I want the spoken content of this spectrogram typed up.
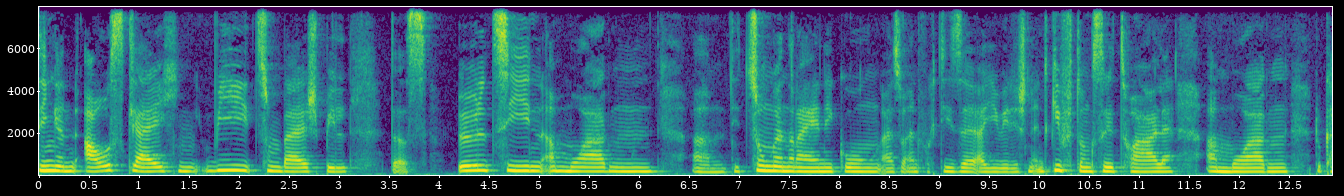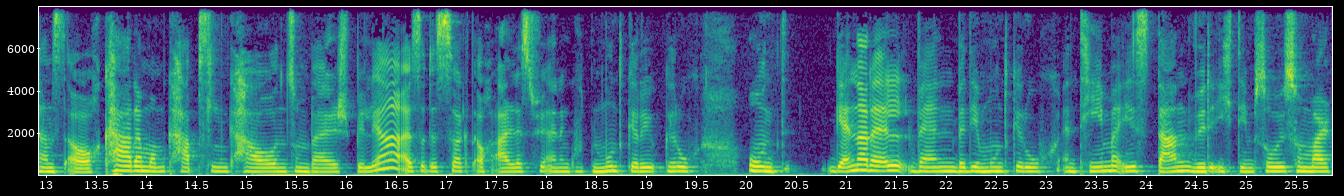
Dingen ausgleichen, wie zum Beispiel das Ölziehen am Morgen, ähm, die Zungenreinigung, also einfach diese ayurvedischen Entgiftungsrituale am Morgen. Du kannst auch Kardamomkapseln kauen zum Beispiel, ja, also das sorgt auch alles für einen guten Mundgeruch und Generell, wenn bei dir Mundgeruch ein Thema ist, dann würde ich dem sowieso mal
